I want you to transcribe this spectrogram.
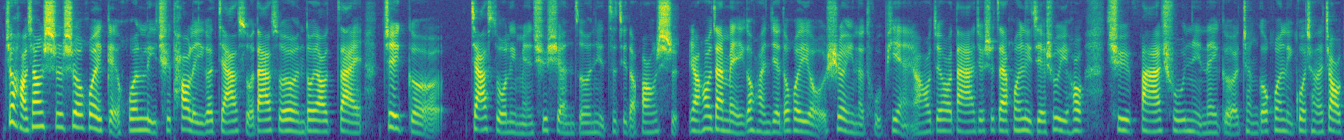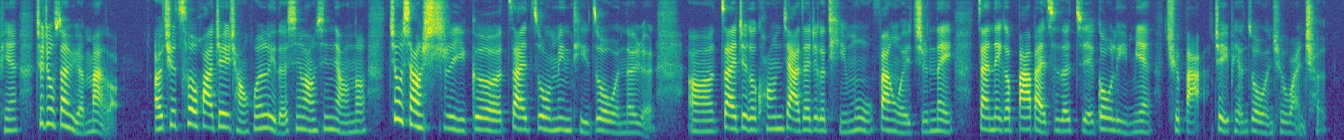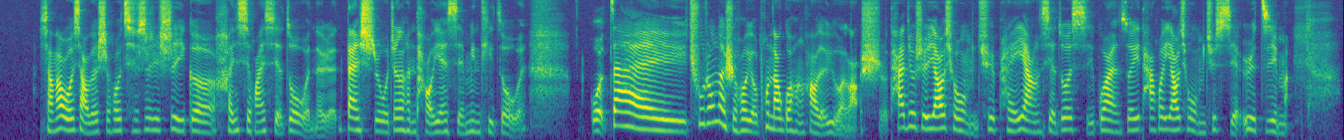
就好像是社会给婚礼去套了一个枷锁，大家所有人都要在这个枷锁里面去选择你自己的方式，然后在每一个环节都会有摄影的图片，然后最后大家就是在婚礼结束以后去发出你那个整个婚礼过程的照片，这就算圆满了。而去策划这一场婚礼的新郎新娘呢，就像是一个在做命题作文的人，呃，在这个框架，在这个题目范围之内，在那个八百字的结构里面去把这一篇作文去完成。想到我小的时候，其实是一个很喜欢写作文的人，但是我真的很讨厌写命题作文。我在初中的时候有碰到过很好的语文老师，他就是要求我们去培养写作习惯，所以他会要求我们去写日记嘛。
